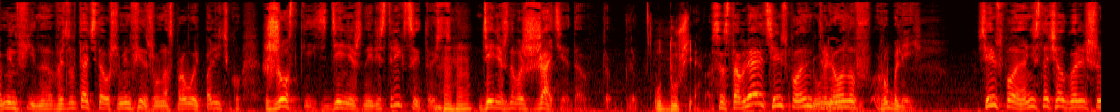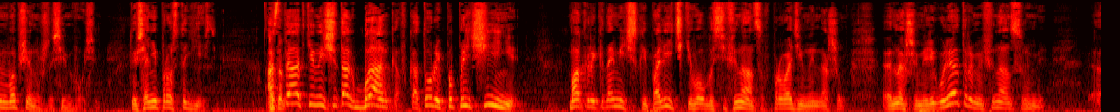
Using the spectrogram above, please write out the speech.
Минфина, в результате того, что Минфин же у нас проводит политику жесткой с денежной рестрикцией, то есть угу. денежного сжатия, да, удушья, составляет 7,5 триллионов рублей. 7,5. Они сначала говорили, что им вообще нужно 7,8. То есть они просто есть. Это... Остатки на счетах банков, которые по причине макроэкономической политики в области финансов, проводимой нашим, э, нашими регуляторами финансовыми,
